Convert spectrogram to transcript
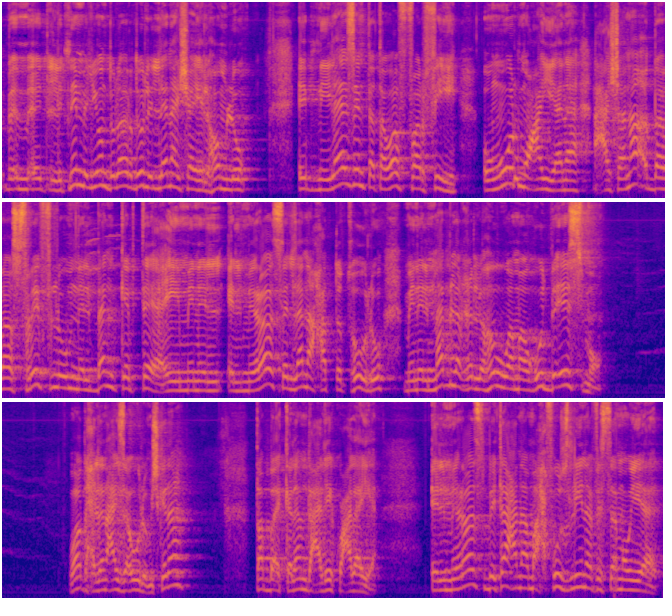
بال 2 مليون دولار دول اللي أنا شايلهم له؟ ابني لازم تتوفر فيه أمور معينة عشان أقدر أصرف له من البنك بتاعي من الميراث اللي أنا حطيته له من المبلغ اللي هو موجود باسمه. واضح اللي أنا عايز أقوله مش كده؟ طبق الكلام ده عليك وعليا. الميراث بتاعنا محفوظ لينا في السماويات.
